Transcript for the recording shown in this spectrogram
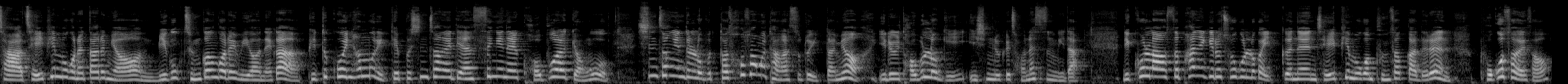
자, JP모건에 따르면 미국 증권거래위원회가 비트코인 현물 ETF 신청에 대한 승인을 거부할 경우 신청인들로부터 소송을 당할 수도 있다며 이를 더블록이 26일 전했습니다. 니콜라우스 파니기로 초글로가 이끄는 JP모건 분석가들은 보고서에서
